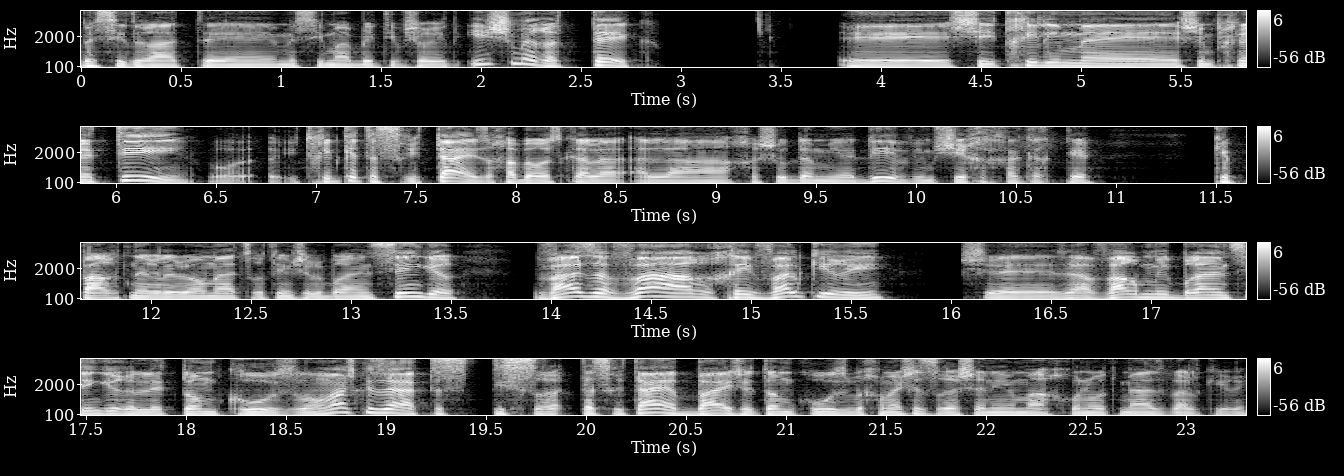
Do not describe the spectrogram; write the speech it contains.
בסדרת uh, משימה בלתי אפשרית. איש מרתק, uh, שהתחיל עם, uh, שמבחינתי, הוא התחיל כתסריטאי, זכה באוסקר על, על החשוד המיידי, והמשיך אחר כך כ... כפרטנר ללא מעט סרטים של בריאן סינגר, ואז עבר אחרי ולקירי, שזה עבר מבריאן סינגר לתום קרוז, הוא ממש כזה התסריטאי הבית של תום קרוז ב-15 השנים האחרונות מאז ולקירי.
